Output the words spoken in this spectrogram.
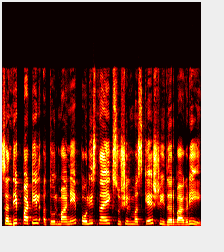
Sandeep Patil Atul Mane police Naik Sushil Maske Shridhar Bagdi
